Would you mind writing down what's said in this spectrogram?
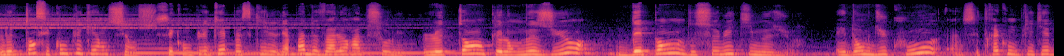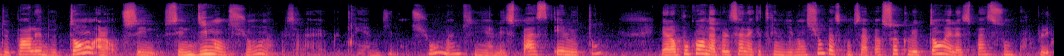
Le temps, c'est compliqué en science. C'est compliqué parce qu'il n'y a pas de valeur absolue. Le temps que l'on mesure dépend de celui qui mesure. Et donc, du coup, euh, c'est très compliqué de parler de temps. Alors, c'est une, une dimension, on appelle ça la quatrième dimension, même s'il y a l'espace et le temps. Et alors, pourquoi on appelle ça la quatrième dimension? Parce qu'on s'aperçoit que le temps et l'espace sont couplés.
